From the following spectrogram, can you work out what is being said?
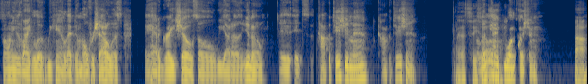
Sony is like, look, we can't let them overshadow us. They had a great show, so we gotta, you know, it, it's competition, man. Competition. Let's see. Well, so, let me ask you one question. Uh huh.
